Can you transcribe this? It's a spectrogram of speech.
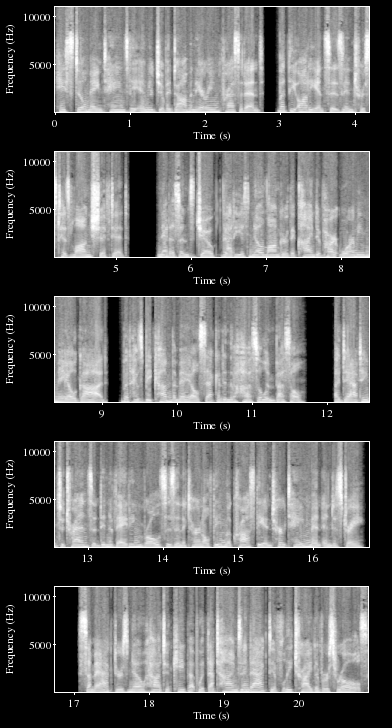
he still maintains the image of a domineering president, but the audience's interest has long shifted. Netizens joked that he is no longer the kind of heartwarming male god, but has become the male second in the hustle and bustle. Adapting to trends and innovating roles is an eternal theme across the entertainment industry. Some actors know how to keep up with the times and actively try diverse roles,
